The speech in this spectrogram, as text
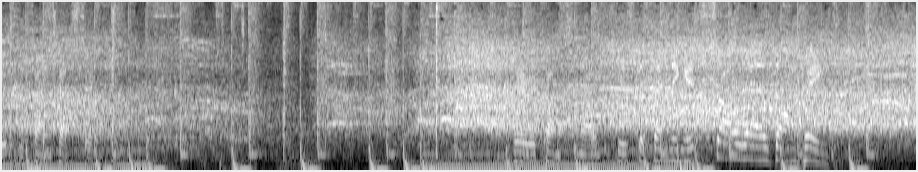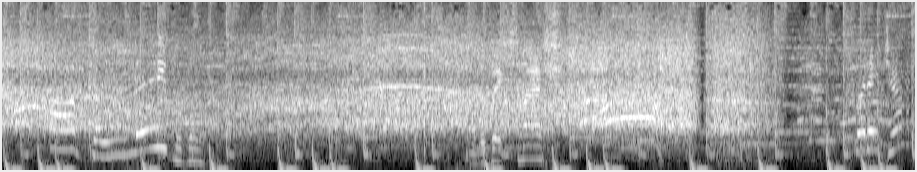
absolutely fantastic. Here it comes now. She's defending it so well, Dongping. Unbelievable. Another big smash. Oh! But it just...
